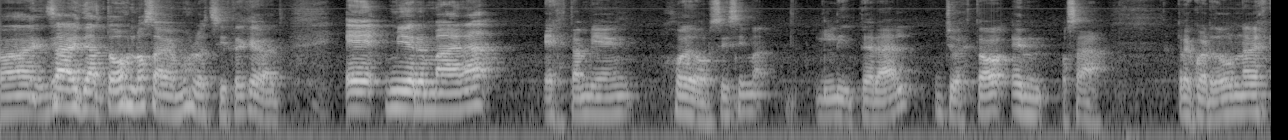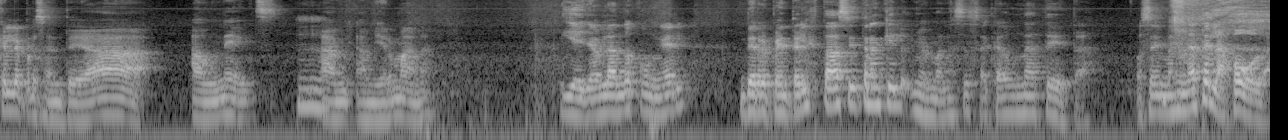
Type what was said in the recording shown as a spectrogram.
va", ¿sabes? Ya todos no sabemos los chistes que van. Eh, mi hermana es también jodedorcísima, literal. Yo he estado en, o sea, recuerdo una vez que le presenté a, a un ex, a, a mi hermana, y ella hablando con él, de repente él estaba así tranquilo, y mi hermana se saca de una teta. O sea, imagínate la joda.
